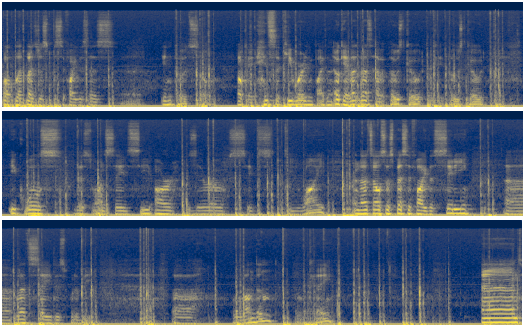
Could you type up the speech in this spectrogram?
well let, let's just specify this as uh, input so okay it's a keyword in python. Okay let, let's have a postcode. Okay postcode equals this one say cr06ty and let's also specify the city. Uh, let's say this would be uh, London okay. And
